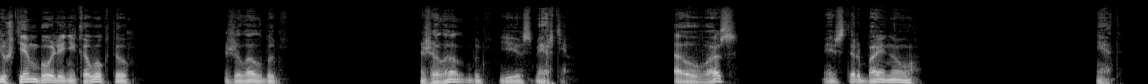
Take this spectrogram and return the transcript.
И уж тем более никого, кто желал бы... желал бы ее смерти. А у вас, мистер Байноу? Нет.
